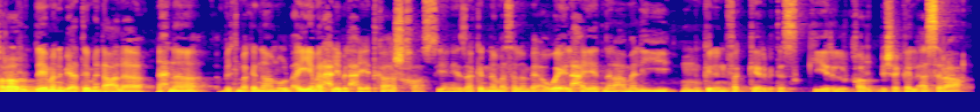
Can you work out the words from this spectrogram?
قرار دائما بيعتمد على نحن مثل ما كنا عم نقول بأي مرحلة بالحياة كأشخاص. يعني إذا كنا مثلا بأوائل حياتنا العملية ممكن نفكر بتسكير القرض بشكل أسرع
